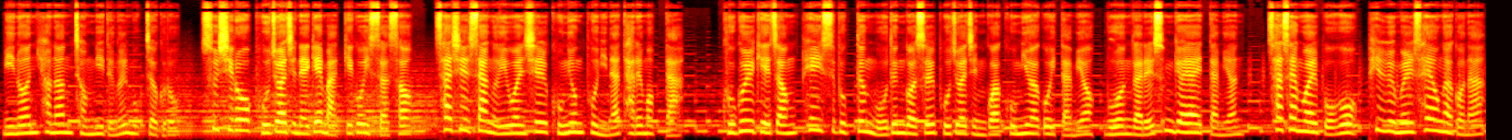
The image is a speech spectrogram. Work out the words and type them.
민원 현황 정리 등을 목적으로 수시로 보좌진에게 맡기고 있어서 사실상 의원실 공용폰이나 다름없다. 구글 계정, 페이스북 등 모든 것을 보좌진과 공유하고 있다며 무언가를 숨겨야 했다면 사생활 보호 필름을 사용하거나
